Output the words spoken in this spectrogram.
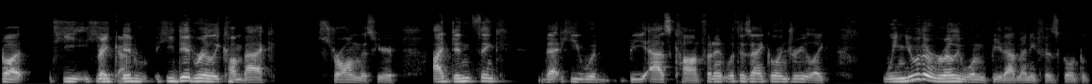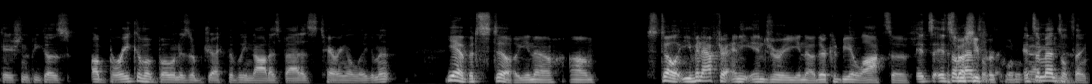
But he he did he did really come back strong this year. I didn't think that he would be as confident with his ankle injury. Like we knew there really wouldn't be that many physical implications because a break of a bone is objectively not as bad as tearing a ligament. Yeah, but still, you know, um, still, even after any injury, you know, there could be lots of it's it's a mental thing. It's a mental you know. thing.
